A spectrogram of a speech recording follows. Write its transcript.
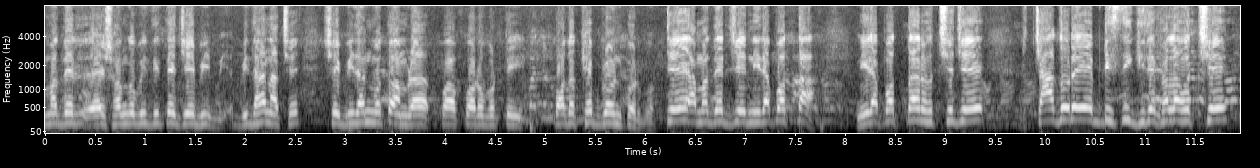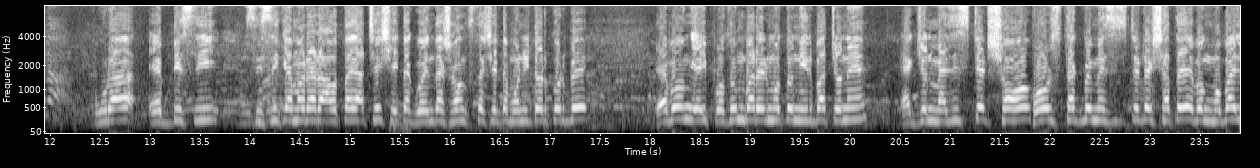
আমাদের সংঘবিধিতে যে বিধান আছে সেই বিধান মতো আমরা পরবর্তী পদক্ষেপ গ্রহণ করব। যে আমাদের যে নিরাপত্তা নিরাপত্তার হচ্ছে যে চাদরে এফডিসি ঘিরে ফেলা হচ্ছে পুরা এফডিসি সিসি ক্যামেরার আওতায় আছে, সেটা গোয়েন্দা সংস্থা সেটা মনিটর করবে এবং এই প্রথমবারের মতো নির্বাচনে একজন ম্যাজিস্ট্রেট সহ ফোর্স থাকবে ম্যাজিস্ট্রেটের সাথে এবং মোবাইল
